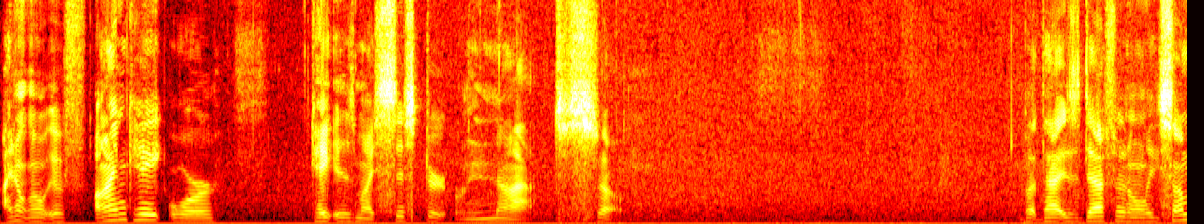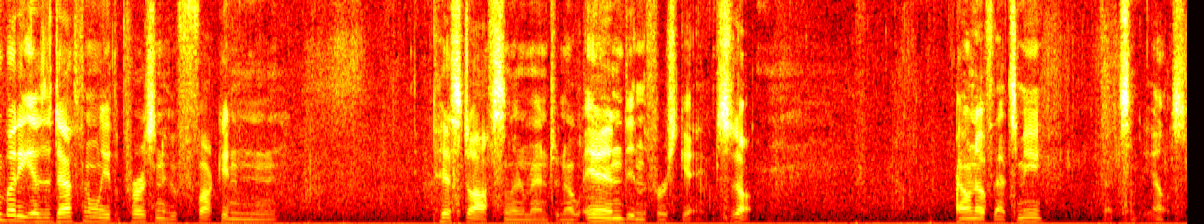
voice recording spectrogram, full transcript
I don't know if I'm Kate or Kate is my sister or not. So But that is definitely, somebody is definitely the person who fucking pissed off Slenderman to no end in the first game. So, I don't know if that's me, if that's somebody else.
